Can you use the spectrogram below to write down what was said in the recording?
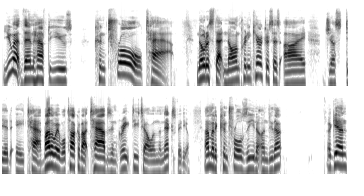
You then have to use Control Tab. Notice that non-printing character says, I just did a tab. By the way, we'll talk about tabs in great detail in the next video. I'm going to Control Z to undo that. Again,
